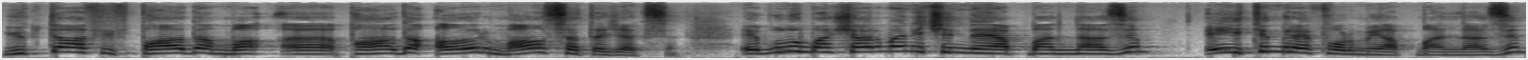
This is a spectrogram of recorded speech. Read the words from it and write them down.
Yükte hafif pahada, e, pahada ağır mal satacaksın. E bunu başarman için ne yapman lazım? Eğitim reformu yapman lazım.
